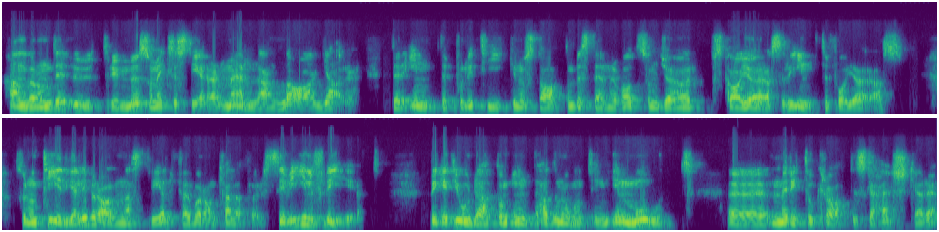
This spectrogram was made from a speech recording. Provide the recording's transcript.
handlar om det utrymme som existerar mellan lagar där inte politiken och staten bestämmer vad som gör, ska göras eller inte får göras. Så de tidiga liberalerna stred för vad de kallar för civil frihet, vilket gjorde att de inte hade någonting emot eh, meritokratiska härskare.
